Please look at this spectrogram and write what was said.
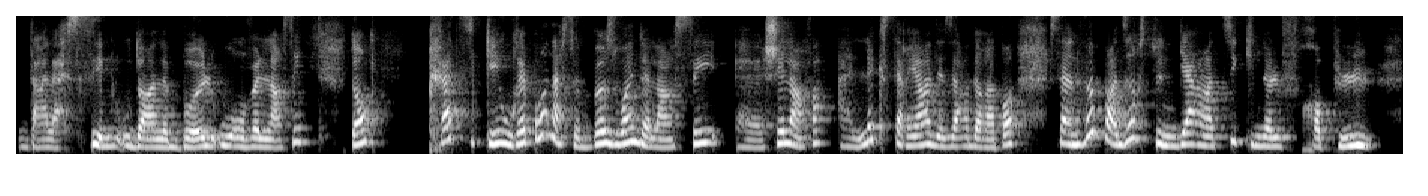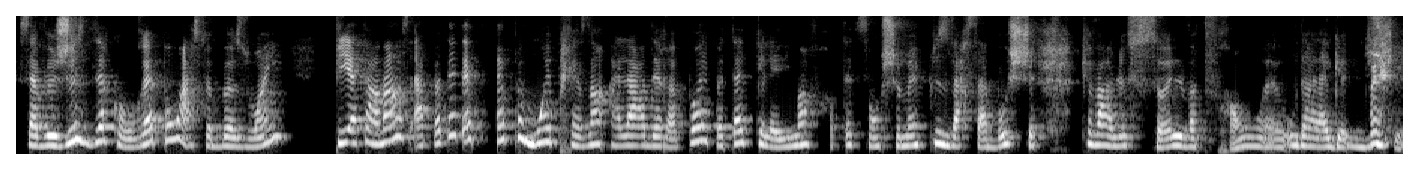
dans la cible ou dans le bol où on veut le lancer. Donc, pratiquer ou répondre à ce besoin de lancer euh, chez l'enfant à l'extérieur des heures de repas. Ça ne veut pas dire que c'est une garantie qu'il ne le fera plus. Ça veut juste dire qu'on répond à ce besoin, puis il a tendance à peut-être être un peu moins présent à l'heure des repas et peut-être que l'aliment fera peut-être son chemin plus vers sa bouche que vers le sol, votre front euh, ou dans la gueule du chien.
